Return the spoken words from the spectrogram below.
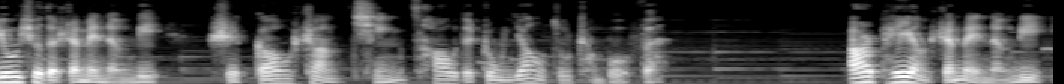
优秀的审美能力是高尚情操的重要组成部分，而培养审美能力。”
